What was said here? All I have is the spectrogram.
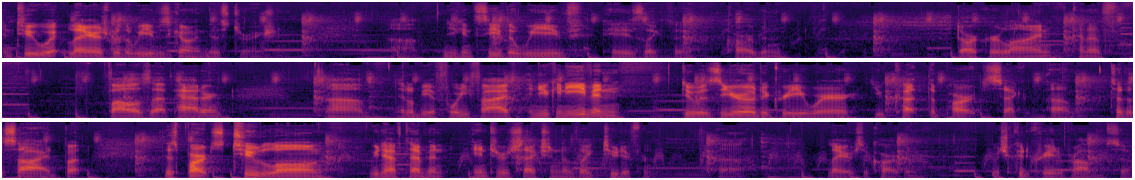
and two layers where the weave is going this direction. You can see the weave is like the carbon darker line kind of follows that pattern. Um, it'll be a 45 and you can even do a zero degree where you cut the part um, to the side, but this part's too long. We'd have to have an intersection of like two different uh, layers of carbon, which could create a problem. So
